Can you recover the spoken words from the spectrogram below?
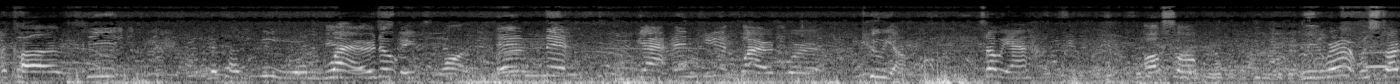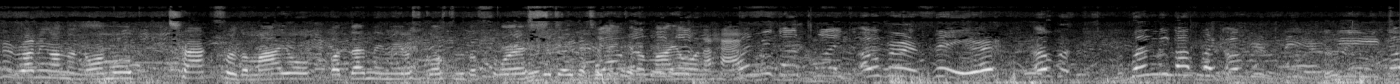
because he because he and Laird Stage one. and yeah, and he and Laird were too young. So yeah. Also, we ran. We started running on the normal track for the mile, but then they made us go through the forest to make it a mile and a half. When we got like over there, over when we got like over there, we go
